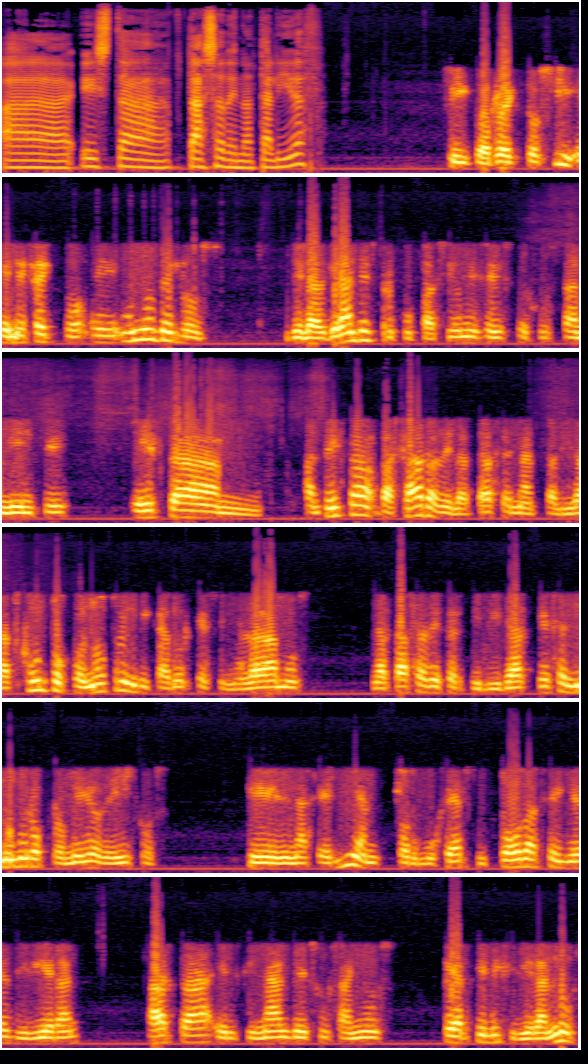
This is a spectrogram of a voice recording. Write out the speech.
a esta tasa de natalidad. Sí, correcto. Sí, en efecto, eh, uno de los de las grandes preocupaciones es justamente esta mm, ante esta bajada de la tasa de natalidad, junto con otro indicador que señalábamos, la tasa de fertilidad, que es el número promedio de hijos que nacerían por mujer si todas ellas vivieran hasta el final de sus años fértiles y dieran luz.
